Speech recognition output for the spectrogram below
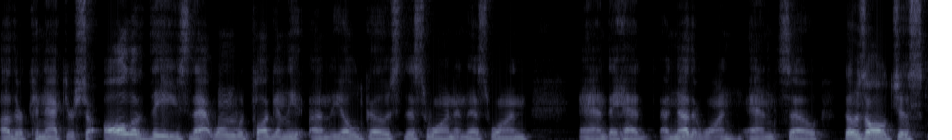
other connectors. So all of these, that one would plug in the, on the old Ghost, this one and this one, and they had another one. And so those all just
